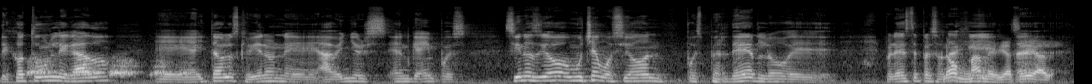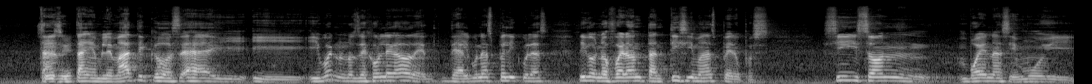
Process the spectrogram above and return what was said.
dejó todo un legado Eh, ahí todos los que vieron eh, Avengers Endgame, pues sí nos dio mucha emoción, pues perderlo, eh, perder este personaje. No mames, ya sé. Tan, tan, emblemático, o sea, y, y, bueno, nos dejó un legado de, de, algunas películas. Digo, no fueron tantísimas, pero pues sí son buenas y muy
